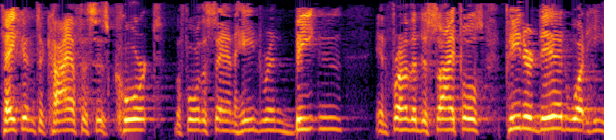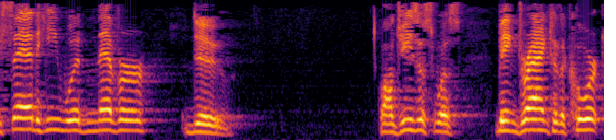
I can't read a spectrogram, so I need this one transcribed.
taken to Caiaphas's court before the Sanhedrin, beaten in front of the disciples, Peter did what he said he would never do. While Jesus was being dragged to the court,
